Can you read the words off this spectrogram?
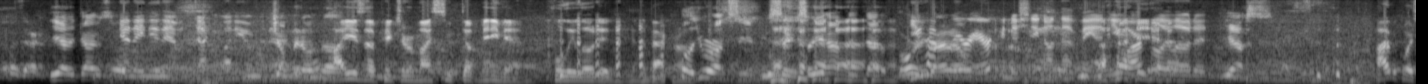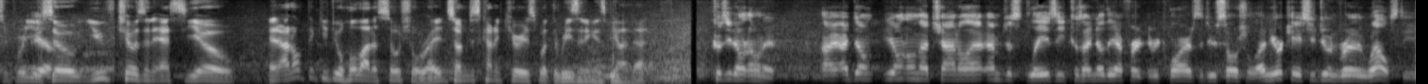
Over there. Yeah, the guy's uh, Yeah, they do. They have a stack of money over there. jumping on. Uh, I use a picture of my souped up minivan, fully loaded in the background. well, you were on CNBC, so you have the, that authority. You have don't rear know. air conditioning on that van. You are Yeah. fully loaded. Yes. I have a question for you. Yeah. So you've chosen SEO, and I don't think you do a whole lot of social, right? So I'm just kind of curious what the reasoning is behind that. because you don't own it. I, I don't. You don't own that channel. I, I'm just lazy because I know the effort it requires to do social. In your case, you're doing really well, Steve.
